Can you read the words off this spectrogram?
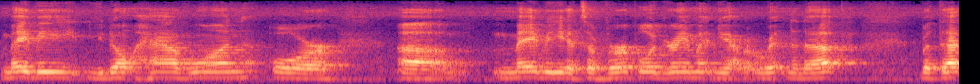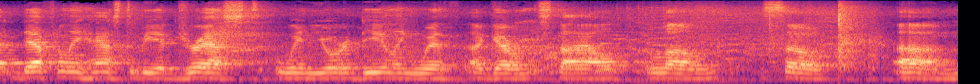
maybe you don't have one or um, maybe it's a verbal agreement and you haven't written it up but that definitely has to be addressed when you're dealing with a government style loan so um,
